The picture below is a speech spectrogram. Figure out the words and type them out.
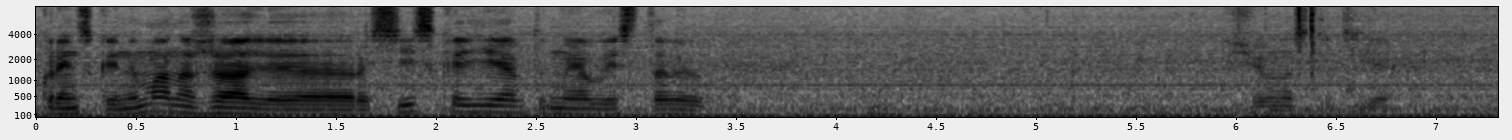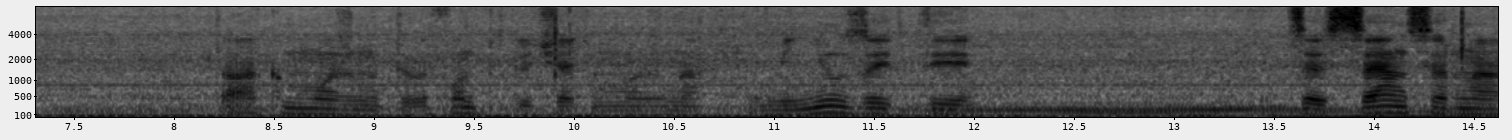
української нема, на жаль, е, російська є, тому я виставив. Що в нас тут є? Так, можна телефон підключати, можна в меню зайти. Це сенсорна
